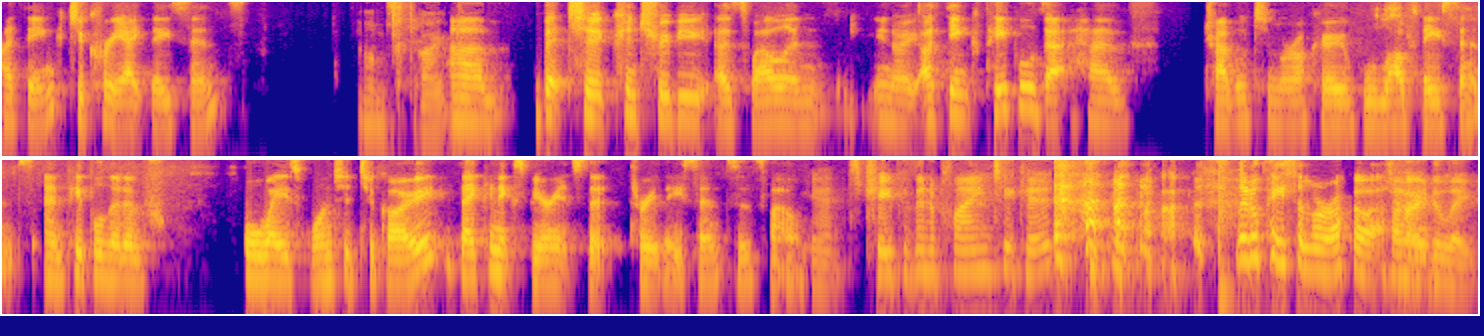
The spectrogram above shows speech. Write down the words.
I think, to create these scents. I'm stoked. um, but to contribute as well. And, you know, I think people that have traveled to Morocco will love these scents, and people that have always wanted to go, they can experience it through these scents as well. yeah, it's cheaper than a plane ticket. Little piece of Morocco at home. totally.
